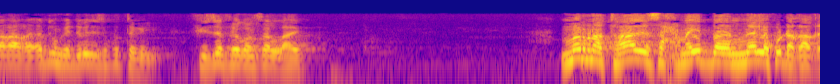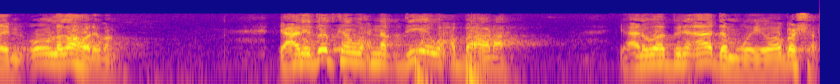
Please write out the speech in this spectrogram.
dhaqaaqay adduunka dabadiisa ku tegay fiisa feeg onsan lahayn marna taadii saxnayd badan meel ku dhaqaaqayn oo un laga hor iman yacni dadkan wax naqdiye wax baadha yani waa bini aadam weeye waa bashar.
